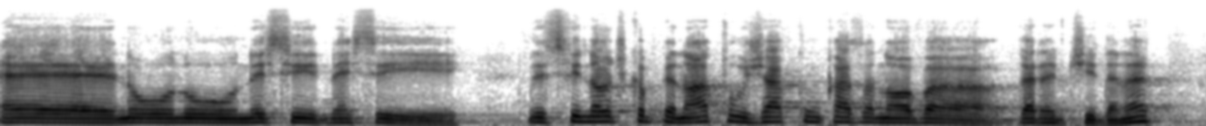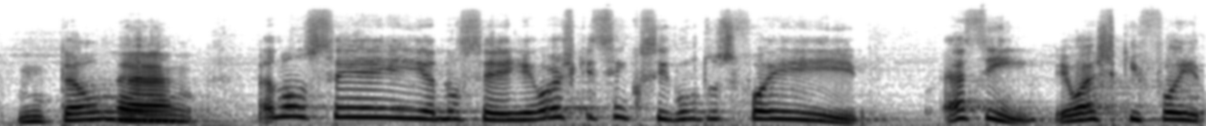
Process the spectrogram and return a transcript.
é, no, no, nesse, nesse, nesse final de campeonato, já com Casa Nova garantida, né? Então, é. eu não sei, eu não sei. Eu acho que 5 segundos foi. Assim, eu acho que foi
